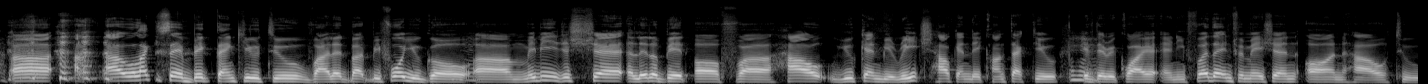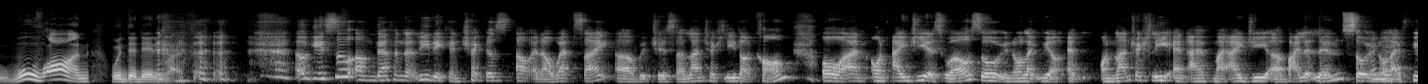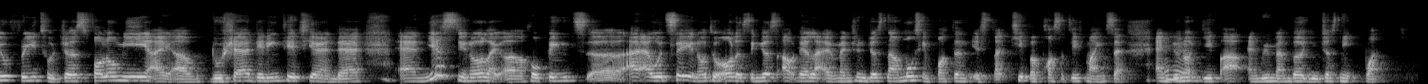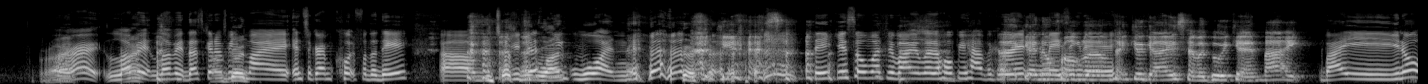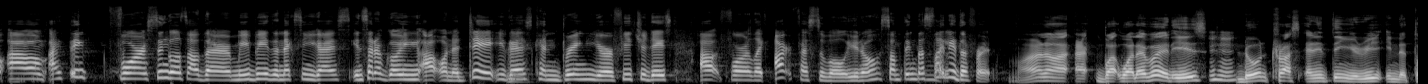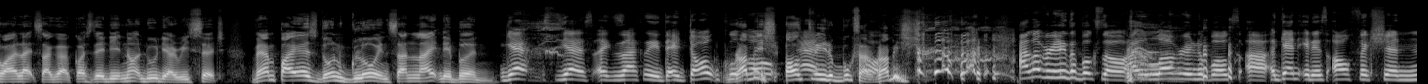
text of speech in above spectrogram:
Uh, I, I would like to say a big thank you to Violet, but before you go, um, maybe just share a little bit of uh, how you can be reached, how can they contact you if they require any further information on how to move on with their dating life. Okay, so um, definitely they can check us out at our website, uh, which is uh, lunchactually.com, or I'm on IG as well. So you know, like we are at on Lunch Actually, and I have my IG uh, Violet Lim. So you know, like feel free to just follow me. I uh, do share dating tips here and there, and yes, you know, like uh, hoping to, uh, I, I would say you know to all the singers out there, like I mentioned just now, most important is like keep a positive mindset and do not give up, and remember you just need one. Right. All right, love Right. it, love it. That's gonna be good. my Instagram quote for the day. Um, you need just one? need one. yes. Thank you so much, Violet. I hope you have a great okay, and no amazing problem. day. Thank you guys. Have a good weekend. Bye. Bye. You know, um, I think for singles out there, maybe the next thing you guys, instead of going out on a date, you guys can bring your future dates out for like art festival. You know, something that's slightly different. I don't know, I, but whatever it is, Mm-hmm. don't trust anything you read in the Twilight Saga because they did not do their research. Vampires don't glow in sunlight; they burn. Yes, yes, exactly. They don't glow. rubbish. All three of the books are all. rubbish. I love reading the books though. I love reading the books. Uh, again, it is all fiction.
